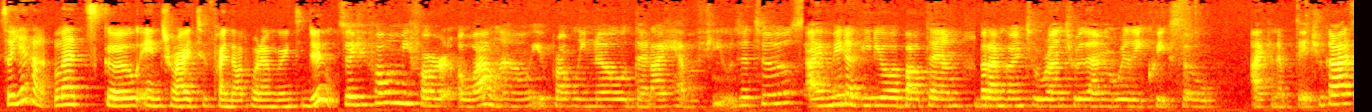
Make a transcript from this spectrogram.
So yeah let's go and try to find out what i'm going to do. So if you follow me for a while now you probably know that i have a few tattoos. I made a video about them but i'm going to run through them really quick. So I can update you guys.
